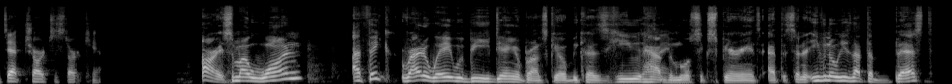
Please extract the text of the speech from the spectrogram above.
depth chart to start camp? All right. So my one, I think right away would be Daniel Brunskill because he would have Same. the most experience at the center, even though he's not the best.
